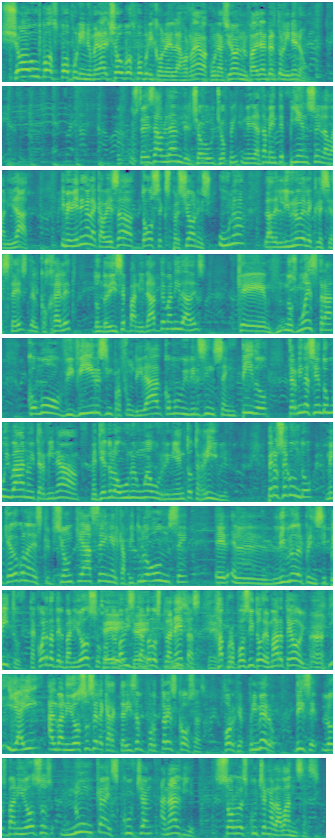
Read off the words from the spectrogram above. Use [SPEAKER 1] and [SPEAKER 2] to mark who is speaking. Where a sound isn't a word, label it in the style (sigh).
[SPEAKER 1] Show Voz Populi, numeral Show Voz Populi con la jornada de vacunación, padre Alberto Linero.
[SPEAKER 2] Ustedes hablan del show, yo inmediatamente pienso en la vanidad. Y me vienen a la cabeza dos expresiones. Una, la del libro del Eclesiastés, del Cogelet, donde dice vanidad de vanidades, que nos muestra cómo vivir sin profundidad, cómo vivir sin sentido, termina siendo muy vano y termina metiéndolo a uno en un aburrimiento terrible. Pero segundo, me quedo con la descripción que hace en el capítulo 11 el, el libro del Principito. ¿Te acuerdas del vanidoso cuando
[SPEAKER 1] Sí,
[SPEAKER 2] él va visitando
[SPEAKER 1] sí,
[SPEAKER 2] los planetas?
[SPEAKER 1] sí.
[SPEAKER 2] A propósito de Marte hoy. Y, y ahí al vanidoso se le caracterizan por tres cosas. Jorge, primero, dice, los vanidosos nunca escuchan a nadie, solo escuchan alabanzas.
